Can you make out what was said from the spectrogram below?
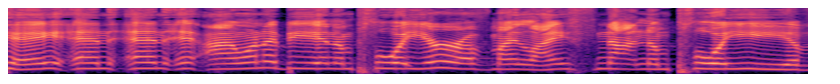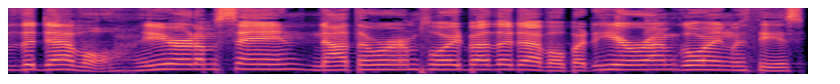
okay? And and it, i want to be an employer of my life not an employee of the devil. You hear what i'm saying? Not that we're employed by the devil but here i'm going with these.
